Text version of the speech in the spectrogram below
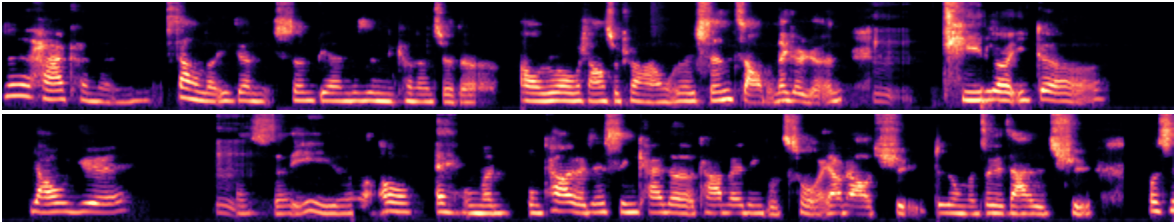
就是他可能上了一个你身边，就是你可能觉得哦，如果我想要出去玩，我会先找的那个人，嗯，提了一个邀约，嗯，很随意的哦，哎，我们我看到有一间新开的咖啡厅不错，要不要去？就是我们这个假日去，或是。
